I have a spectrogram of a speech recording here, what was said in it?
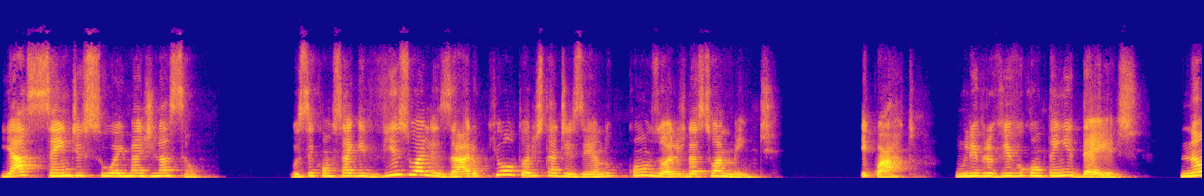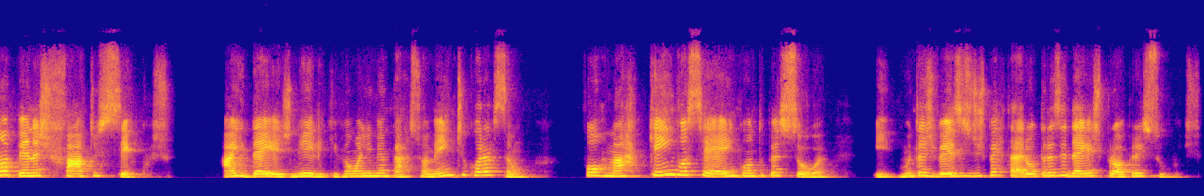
e acende sua imaginação você consegue visualizar o que o autor está dizendo com os olhos da sua mente. E quarto, um livro vivo contém ideias, não apenas fatos secos. Há ideias nele que vão alimentar sua mente e coração, formar quem você é enquanto pessoa e, muitas vezes, despertar outras ideias próprias suas.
